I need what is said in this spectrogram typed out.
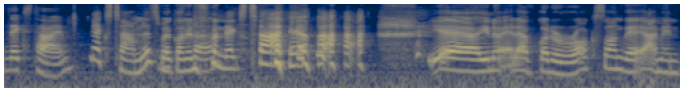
Next time. Next time. Let's work next on it for next time. yeah, you know, and I've got a rock song there. I mean,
